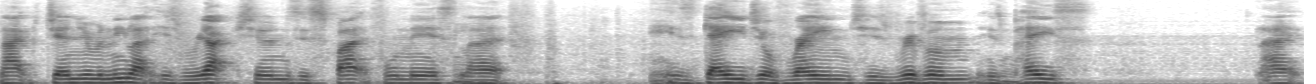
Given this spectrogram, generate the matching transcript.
Like genuinely, like his reactions, his spitefulness, Mm. like his gauge of range, his rhythm, his Mm. pace. Like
